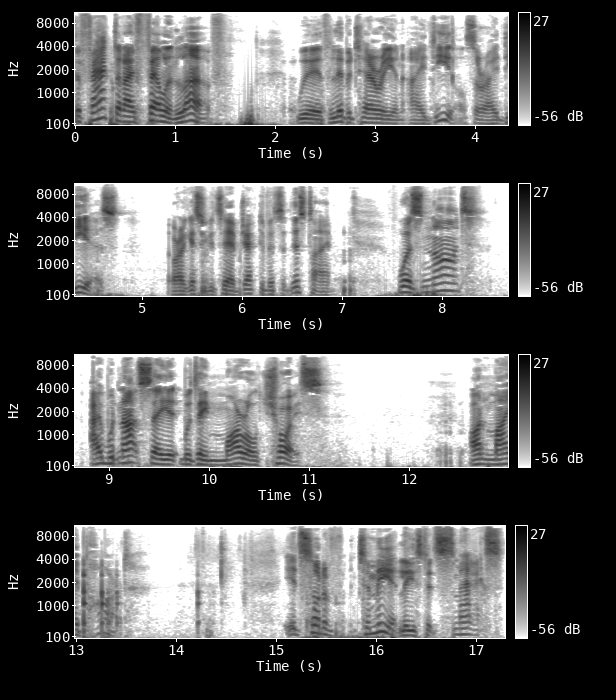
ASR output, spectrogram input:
the fact that I fell in love with libertarian ideals or ideas, or I guess you could say objectivists at this time, was not. I would not say it was a moral choice on my part it sort of, to me at least, it smacks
